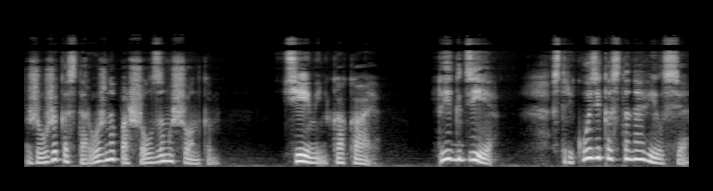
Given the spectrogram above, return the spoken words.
Жужик осторожно пошел за мышонком. «Темень какая! Ты где?» Стрекозик остановился.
